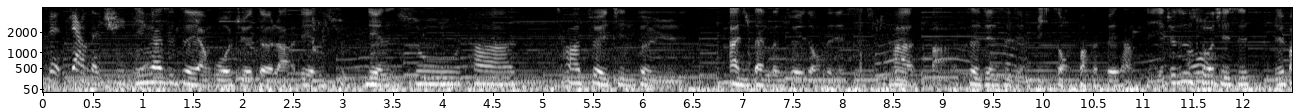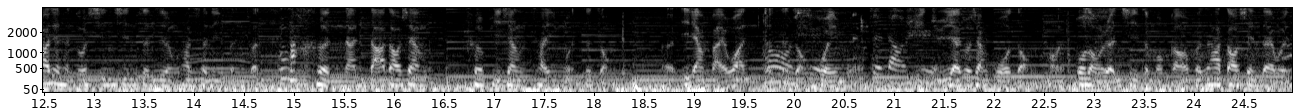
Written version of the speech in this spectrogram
这这样的区别？应该是这样，我觉得啦，脸书脸书它它最近对于。按赞跟追踪这件事情，他把这件事情比重放得非常低，也就是说，其实你会发现很多新兴政治人物，他成立粉转，他很难达到像柯皮、像蔡英文这种，呃一两百万的那种规模。这倒是。举例来说，像郭董，哦，郭董人气这么高，可是他到现在为止，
